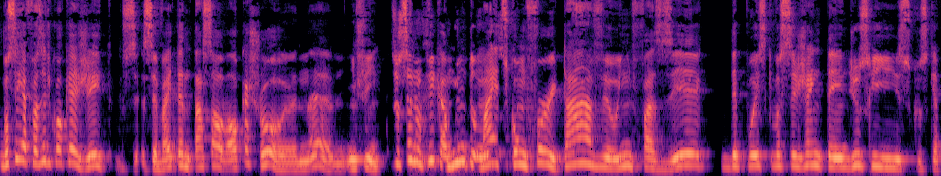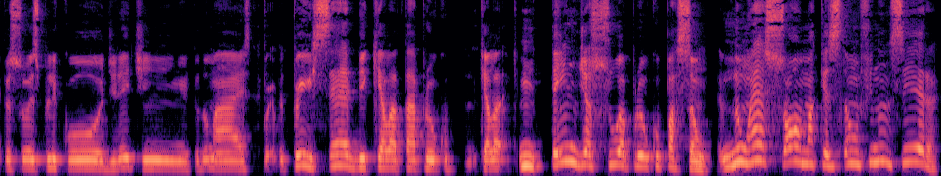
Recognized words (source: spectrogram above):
você ia fazer de qualquer jeito. Você vai tentar salvar o cachorro, né? Enfim, você não fica muito mais confortável em fazer depois que você já entende os riscos que a pessoa explicou direitinho e tudo mais, percebe que ela tá preocupada, que ela entende a sua preocupação. Não é só uma questão financeira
